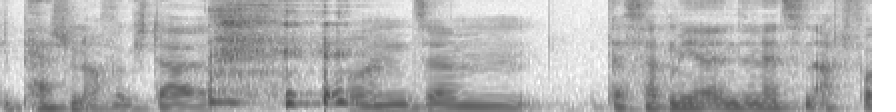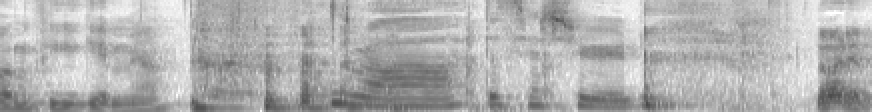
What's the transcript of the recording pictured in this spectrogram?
die Passion auch wirklich da ist. Und ähm, das hat mir in den letzten acht Folgen viel gegeben, ja. Oh, das ist ja schön. Leute,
